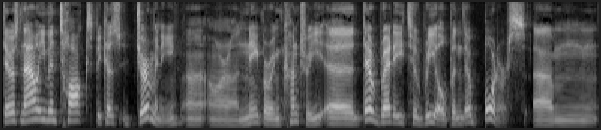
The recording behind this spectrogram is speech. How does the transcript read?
there's now even talks because Germany, uh, our uh, neighboring country, uh, they're ready to reopen their borders, um,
